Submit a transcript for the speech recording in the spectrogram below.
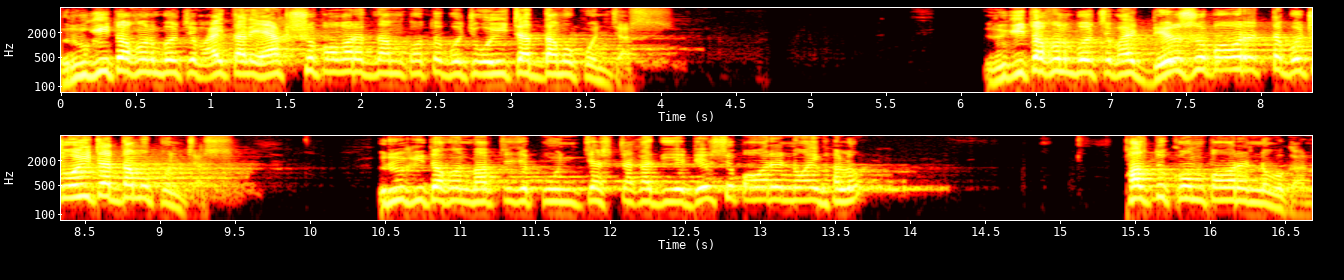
রুগী তখন বলছে, ভাই, তাহলে একশো পাওয়ারের দাম কত? বলছে, ওইটার দামও পঞ্চাশ। রুগী তখন বলছে, ভাই, দেড়শো পাওয়ারেরটা? বলছে, ওইটার দামও পঞ্চাশ। রুগী তখন ভাবছে যে, পঞ্চাশ টাকা দিয়ে দেড়শো পাওয়ারের নয় ভালো। ফালতু কম পাওয়ারের নেব কেন?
